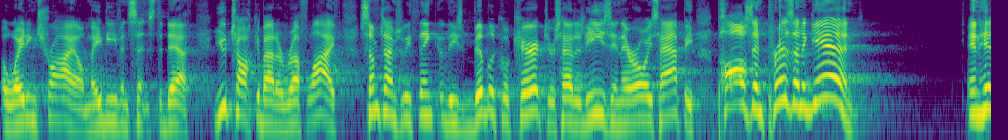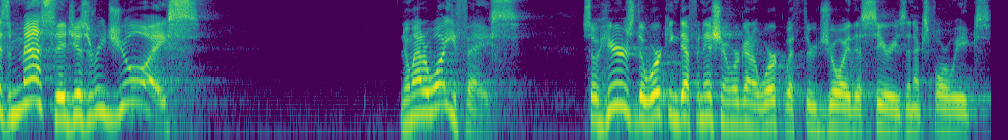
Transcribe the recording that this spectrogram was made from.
awaiting trial, maybe even sentenced to death. You talk about a rough life. Sometimes we think these biblical characters had it easy and they were always happy. Paul's in prison again. And his message is rejoice, no matter what you face. So here's the working definition we're going to work with through joy this series, the next four weeks.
